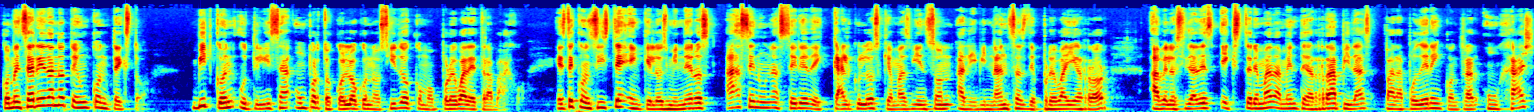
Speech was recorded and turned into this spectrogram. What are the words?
Comenzaré dándote un contexto. Bitcoin utiliza un protocolo conocido como prueba de trabajo. Este consiste en que los mineros hacen una serie de cálculos que más bien son adivinanzas de prueba y error a velocidades extremadamente rápidas para poder encontrar un hash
